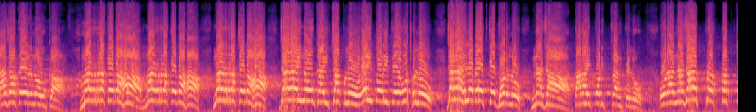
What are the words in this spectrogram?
নাজাতের নৌকা। মার্রাকে বাহা মার্রাকে বাহা মার্রাকে বাহা। যারা এই নৌকায় চাপলো, এই তরিতে উঠল। যারা হেলে বেদকে ধরলো, নাজাত, তারাই পরিত্রাণ পেল। ওরা নাজাত প্রা- প্রাপ্ত,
